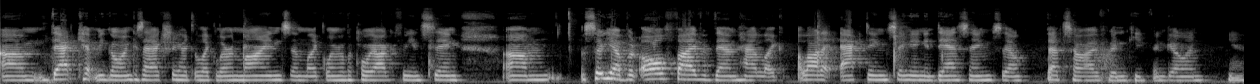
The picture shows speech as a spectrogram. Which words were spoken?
um, that kept me going because I actually had to like learn lines and like learn the choreography and sing. Um, so yeah, but all five of them had like a lot of acting, singing, and dancing. So that's how I've been keeping going. Yeah.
